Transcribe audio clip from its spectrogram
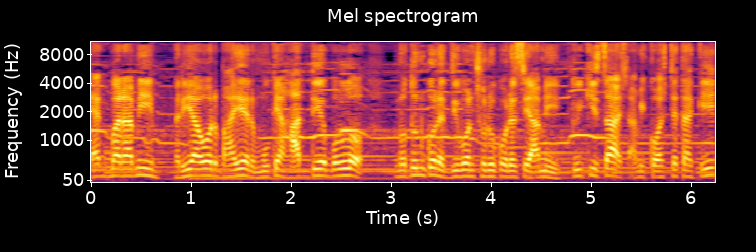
একবার আমি রিয়া ওর ভাইয়ের মুখে হাত দিয়ে বলল, নতুন করে জীবন শুরু করেছি আমি। তুই কি চাস, আমি কষ্টে থাকি?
